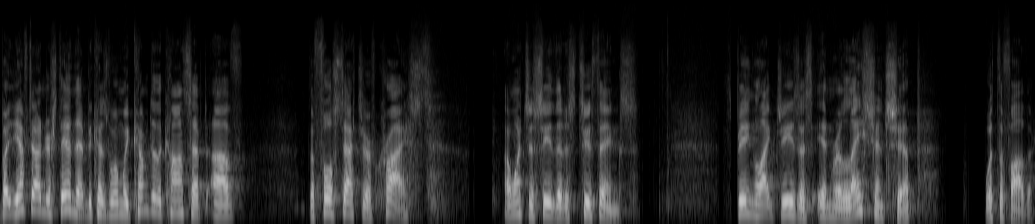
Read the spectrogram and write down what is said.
But you have to understand that because when we come to the concept of the full stature of Christ, I want you to see that it's two things. It's being like Jesus in relationship with the Father.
